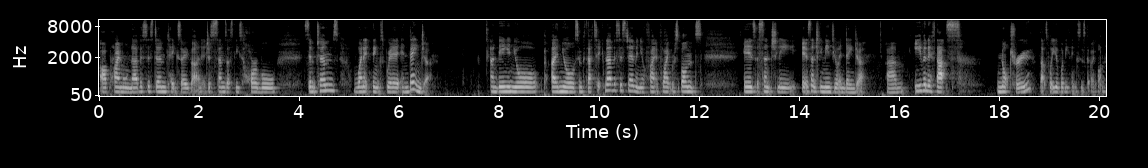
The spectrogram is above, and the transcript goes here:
our primal nervous system takes over and it just sends us these horrible symptoms when it thinks we're in danger. And being in your in your sympathetic nervous system, in your fight and flight response, is essentially it essentially means you're in danger. Um, even if that's not true. That's what your body thinks is going on.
